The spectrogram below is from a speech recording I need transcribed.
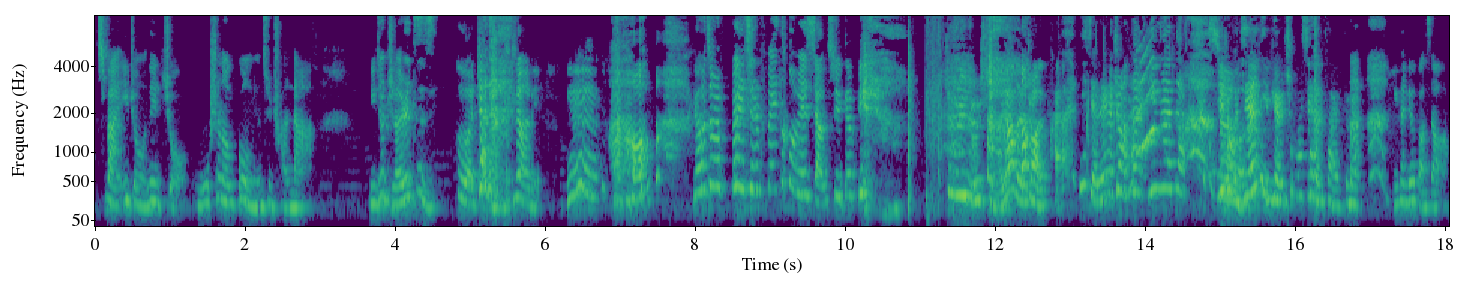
去把一种那种无声的共鸣去传达，你就只能是自己呃站在那里，嗯好，然后就是飞，其实飞特别想去跟别人，这是一种什么样的状态？你姐那个状态应该在洗手间里面出现才对。你看，你又搞笑了。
